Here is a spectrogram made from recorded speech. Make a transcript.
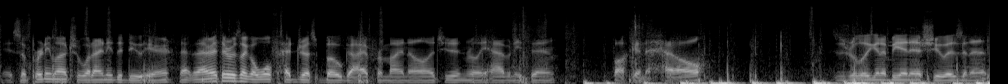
Okay, so pretty much what I need to do here. That, that right there was like a wolf headdress bow guy from my knowledge. He didn't really have anything. Fucking hell. This is really to be an issue, isn't it?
